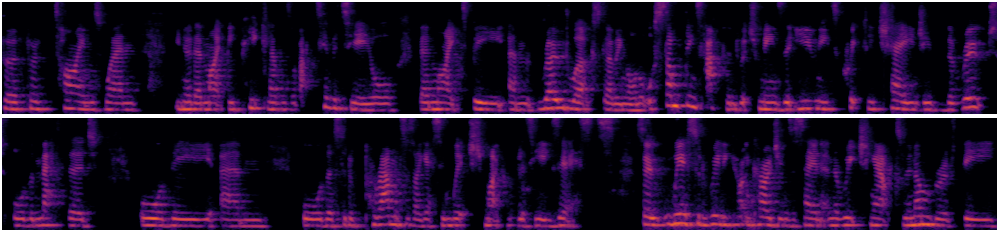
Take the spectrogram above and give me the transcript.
for, for times when, you know, there might be peak levels of activity or there might be um, roadworks going on or something's happened, which means that you need to quickly change either the route or the method or the um, or the sort of parameters, I guess, in which micromobility exists. So we're sort of really encouraging, as I say, and, are reaching out to a number of the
